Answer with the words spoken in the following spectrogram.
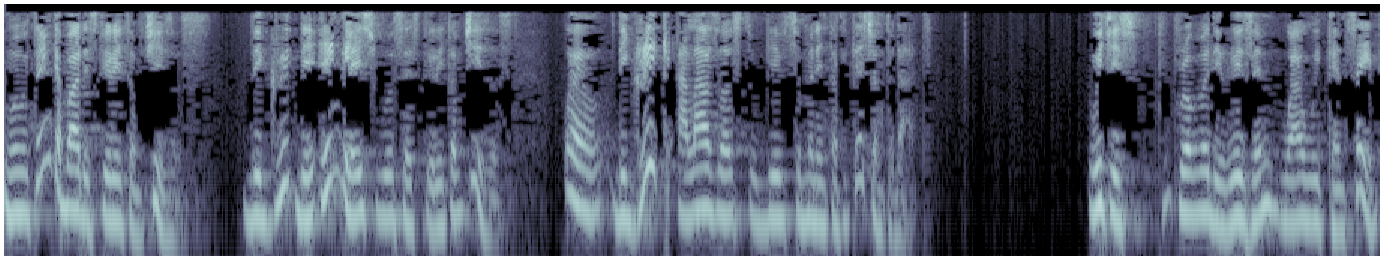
when we think about the Spirit of Jesus, the, Greek, the English will say Spirit of Jesus. Well, the Greek allows us to give so many interpretations to that, which is probably the reason why we can say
